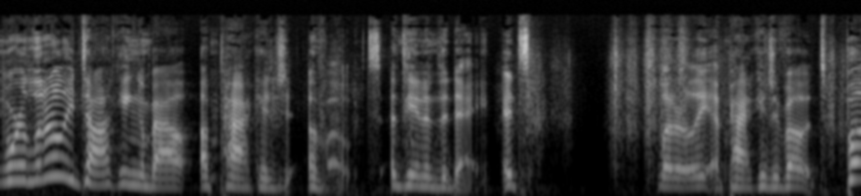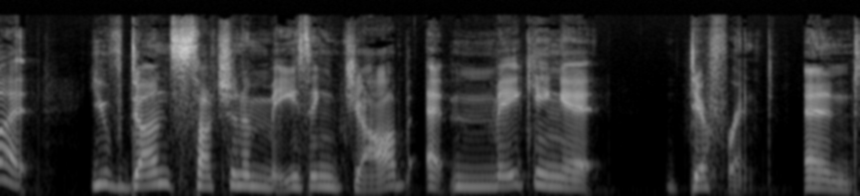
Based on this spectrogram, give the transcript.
we're literally talking about a package of oats at the end of the day. It's literally a package of oats, but you've done such an amazing job at making it different and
